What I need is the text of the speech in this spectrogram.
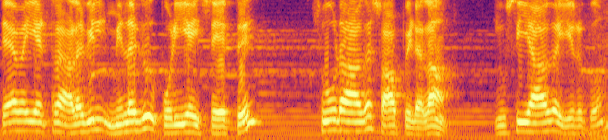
தேவையற்ற அளவில் மிளகு பொடியை சேர்த்து சூடாக சாப்பிடலாம். ருசியாக இருக்கும்.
